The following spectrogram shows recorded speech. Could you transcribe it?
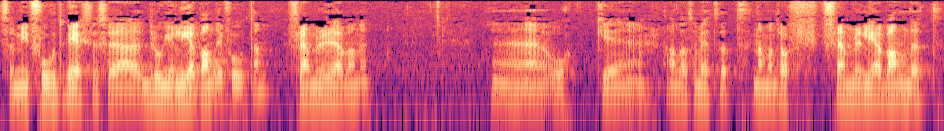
Så min fot vek sig så jag drog ju ledband i foten. Främre ledbandet. Eh, och eh, alla som vet att när man drar främre ledbandet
